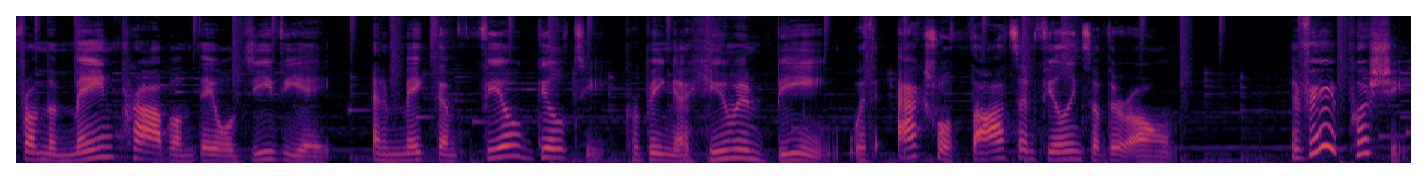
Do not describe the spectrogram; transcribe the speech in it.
From the main problem, they will deviate and make them feel guilty for being a human being with actual thoughts and feelings of their own. They're very pushy,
